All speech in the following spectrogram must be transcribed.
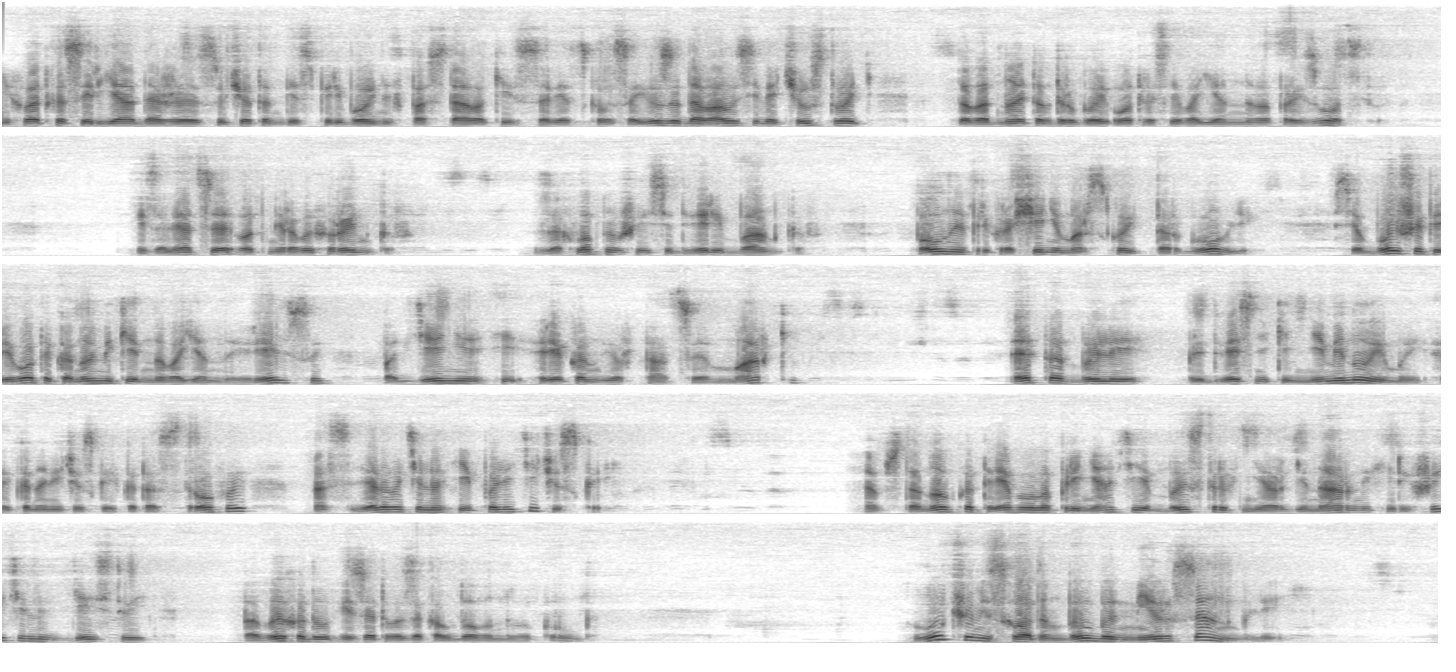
Нехватка сырья даже с учетом бесперебойных поставок из Советского Союза давала себя чувствовать то в одной, то в другой отрасли военного производства. Изоляция от мировых рынков, захлопнувшиеся двери банков, полное прекращение морской торговли, все больше перевод экономики на военные рельсы, падение и реконвертация марки – это были предвестники неминуемой экономической катастрофы, а следовательно и политической. Обстановка требовала принятия быстрых, неординарных и решительных действий по выходу из этого заколдованного круга. Лучшим исходом был бы мир с Англией.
